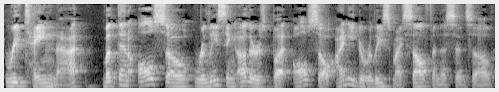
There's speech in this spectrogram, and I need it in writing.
retain that, but then also releasing others. But also, I need to release myself in the sense of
